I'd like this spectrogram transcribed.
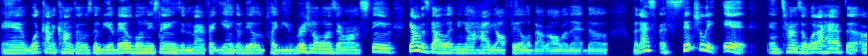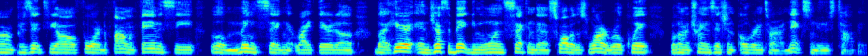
and what kind of content was going to be available in these things? And matter of fact, you ain't gonna be able to play the original ones that are on Steam. Y'all just gotta let me know how y'all feel about all of that though. But that's essentially it in terms of what I have to um, present to y'all for the Final Fantasy little mini segment right there though. But here in just a bit, give me one second to swallow this water real quick. We're gonna transition over into our next news topic.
